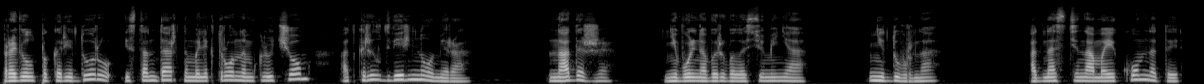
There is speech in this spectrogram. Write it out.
провел по коридору и стандартным электронным ключом открыл дверь номера. «Надо же!» — невольно вырвалось у меня. «Недурно». Одна стена моей комнаты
